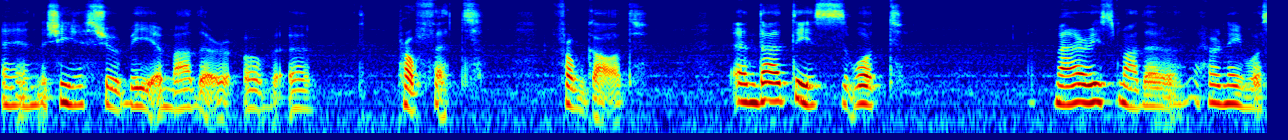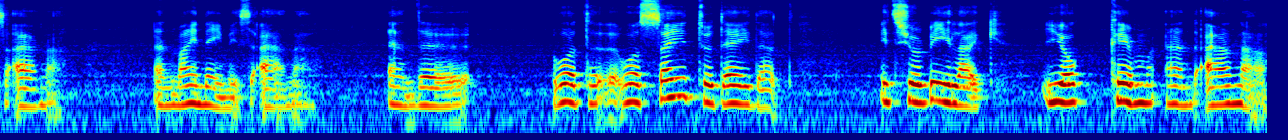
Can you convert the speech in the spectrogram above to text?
and she should be a mother of a prophet from God, and that is what Mary's mother, her name was Anna and my name is Anna. And uh, what was said today that it should be like Joachim and Anna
